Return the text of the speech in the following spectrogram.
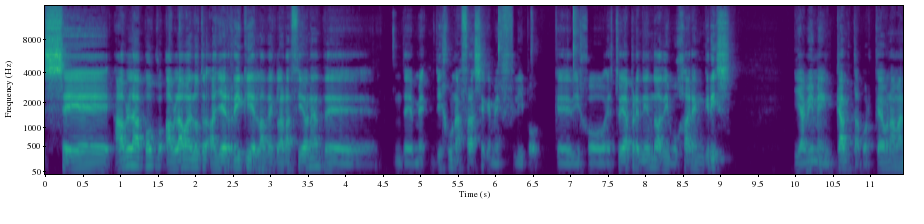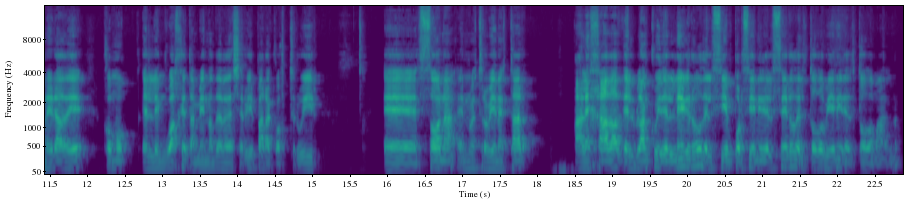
se habla poco, hablaba el otro, ayer Ricky en las declaraciones de, dijo una frase que me flipó, que dijo, estoy aprendiendo a dibujar en gris. Y a mí me encanta porque es una manera de cómo el lenguaje también nos debe de servir para construir eh, zonas en nuestro bienestar alejadas del blanco y del negro, del 100% y del cero, del todo bien y del todo mal. ¿no?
